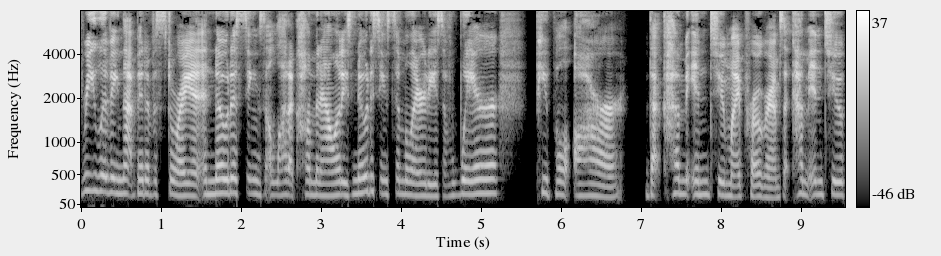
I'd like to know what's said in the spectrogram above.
reliving that bit of a story and noticing a lot of commonalities, noticing similarities of where people are that come into my programs, that come into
